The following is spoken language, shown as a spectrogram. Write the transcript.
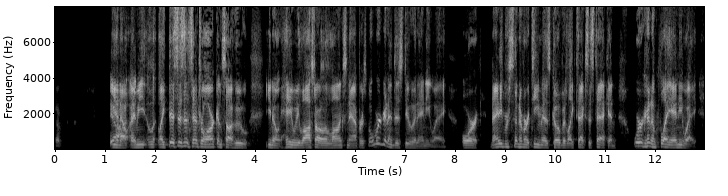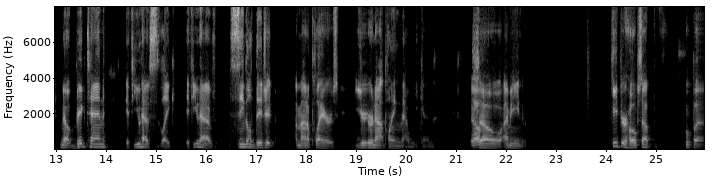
Yep. Yeah, you know, I, I mean, like this isn't Central Arkansas, who, you know, hey, we lost all the long snappers, but we're gonna just do it anyway. Or 90% of our team has COVID, like Texas Tech, and we're gonna play anyway. No, Big Ten. If you have like, if you have single digit amount of players you're not playing that weekend. Yep. So, I mean, keep your hopes up, but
